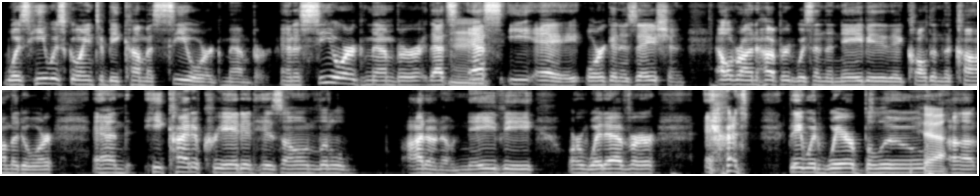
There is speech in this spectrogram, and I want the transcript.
was he was going to become a Sea Org member. And a Sea Org member, that's mm. SEA organization. L. Ron Hubbard was in the Navy. They called him the Commodore. And he kind of created his own little, I don't know, Navy or whatever. And they would wear blue. Yeah. Uh,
